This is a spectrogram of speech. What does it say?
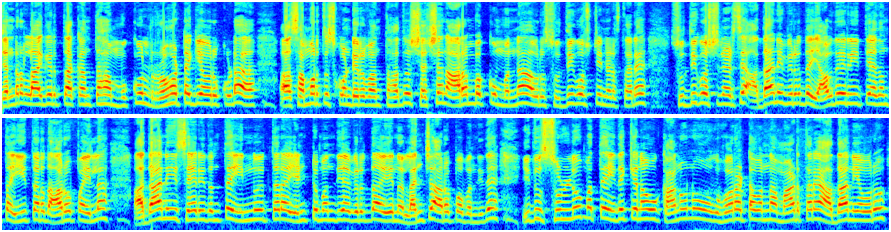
ಜನರಲ್ ಆಗಿರ್ತಕ್ಕಂತಹ ಮುಕುಲ್ ರೋಹಟಗಿ ಅವರು ಕೂಡ ಸಮರ್ಥಿಸ್ಕೊಂಡಿರುವಂತಹದ್ದು. ಸೆಷನ್ ಆರಂಭಕ್ಕೂ ಮುನ್ನ ಅವರು ಸುದ್ದಿಗೋಷ್ಠಿ ನಡೆಸ್ತಾರೆ. ಸುದ್ದಿಗೋಷ್ಠಿ ನಡೆಸಿ ಅದಾನಿ ವಿರುದ್ಧ ಯಾವುದೇ ರೀತಿಯಾದಂಥ ಈ ತರದ ಆರೋಪ ಇಲ್ಲ. ಅದಾನಿ ಸೇರಿದಂತೆ ಇನ್ನಿತರ ಎಂಟು ಮಂದಿಯ ವಿರುದ್ಧ ಏನು ಲಂಚ ಆರೋಪ ಬಂದಿದೆ. ಇದು ಸುಳ್ಳು ಮತ್ತೆ ಇದಕ್ಕೆ ನಾವು ಕಾನೂನು ಹೋರಾಟವನ್ನ ಮಾಡ್ತಾರೆ ಅದಾನಿ ಅವರು.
